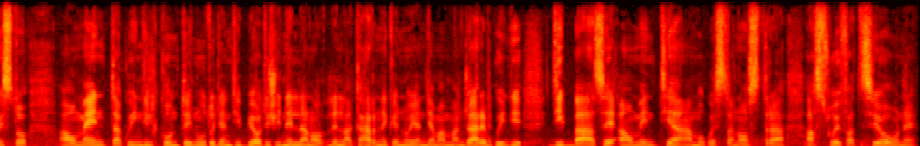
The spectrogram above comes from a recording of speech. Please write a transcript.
Questo aumenta quindi il contenuto di antibiotici nella, no, nella, carne che noi andiamo a mangiare, quindi di base aumentiamo questa nostra assuefazione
